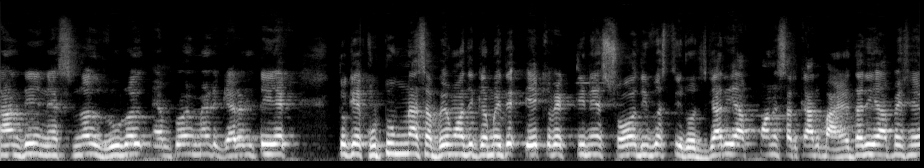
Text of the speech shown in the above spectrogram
Gandhi national rural employment guarantee act, તો કે કુટુંબના સભ્યોમાંથી ગમે તે એક વ્યક્તિને સો દિવસથી રોજગારી આપવાની સરકાર બાહેધરી આપે છે.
